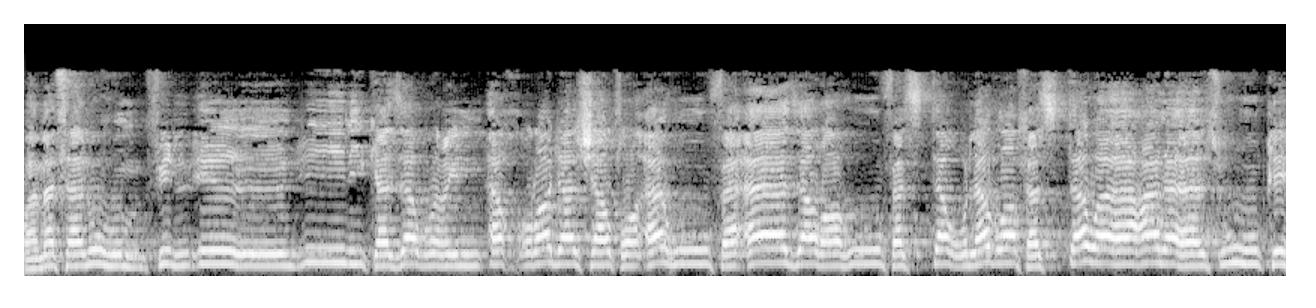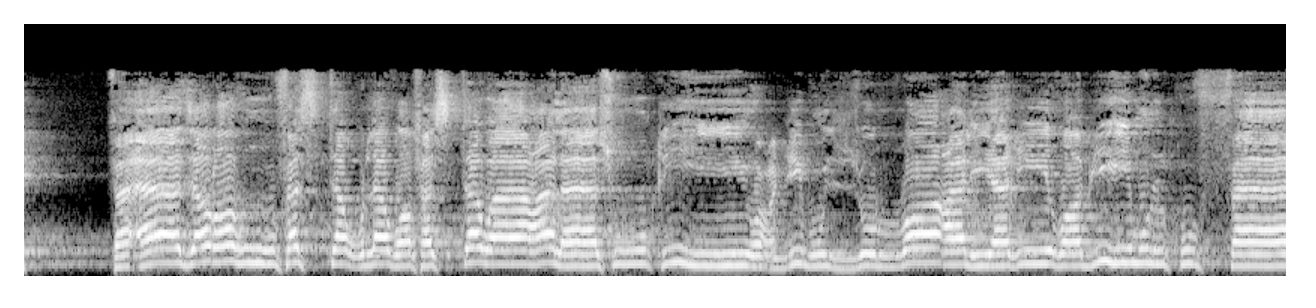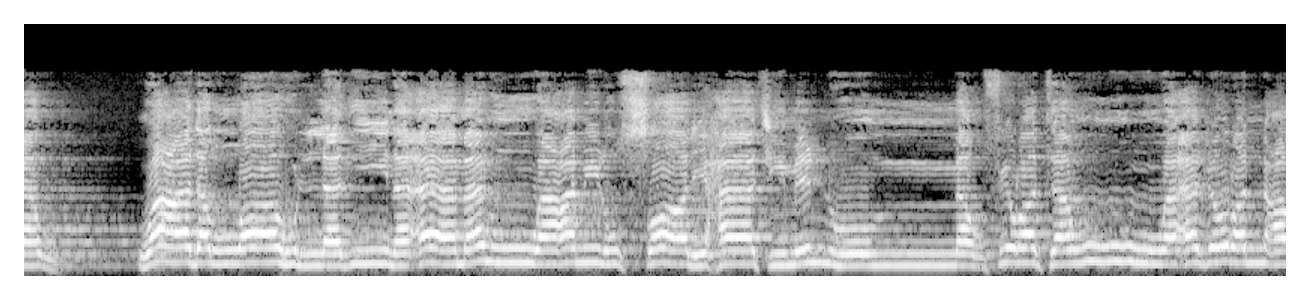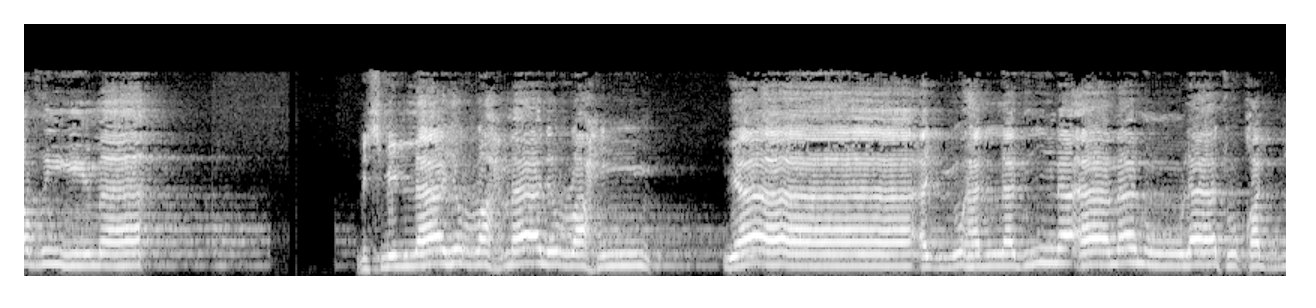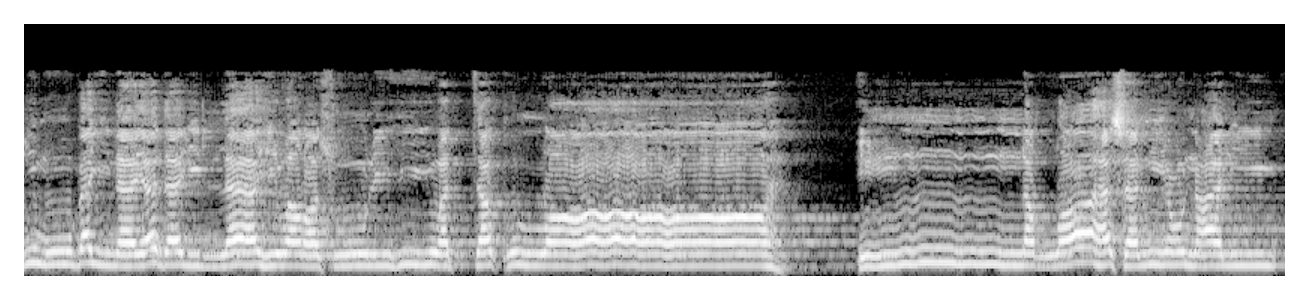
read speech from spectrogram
ومثلهم في الإنجيل كزرع أخرج شطأه فآزره فاستغلظ فاستوى على سوقه فآزره فاستغلظ فاستوى على سوقه يعجب الزراع ليغيظ بهم الكفار وعد الله الذين آمنوا وعملوا الصالحات منهم مغفرة وأجرا عظيما. بسم الله الرحمن الرحيم. يا أيها الذين آمنوا لا تقدموا بين يدي الله ورسوله واتقوا الله إن الله سميع عليم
